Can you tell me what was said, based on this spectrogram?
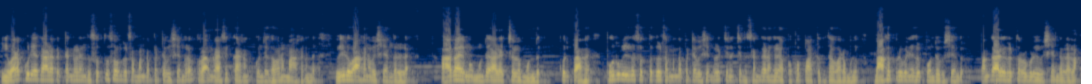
இனி வரக்கூடிய காலகட்டங்களில் இந்த சொத்து சுகங்கள் சம்பந்தப்பட்ட விஷயங்களை துலாம் ராசிக்காரங்க கொஞ்சம் கவனமாக இருங்க. வீடு வாகன விஷயங்களில் ஆதாயமும் உண்டு அலைச்சலும் உண்டு. குறிப்பாக பூர்வீக சொத்துக்கள் சம்பந்தப்பட்ட விஷயங்கள் சின்ன சின்ன சங்கடங்கள் அப்பப்போ பார்த்துட்டு தான் வர முடியும். பாகப்பிரிவினைகள் போன்ற விஷயங்கள் பங்காளிகள் தொடர்புடைய விஷயங்கள் எல்லாம்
